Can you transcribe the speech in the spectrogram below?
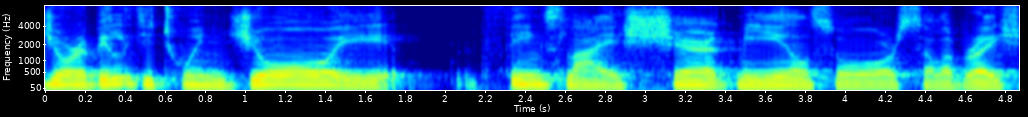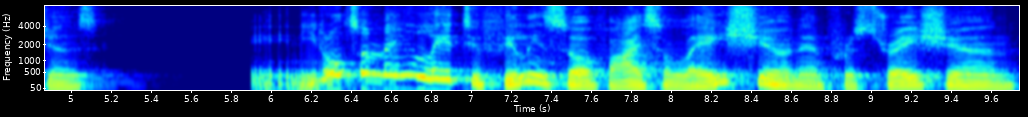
your ability to enjoy things like shared meals or celebrations. And it also may lead to feelings of isolation and frustration.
